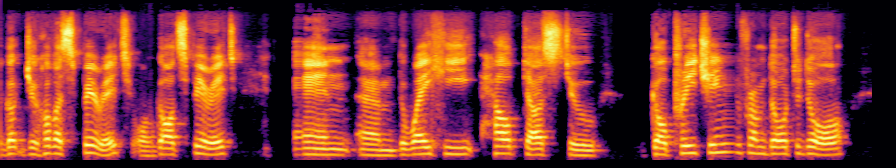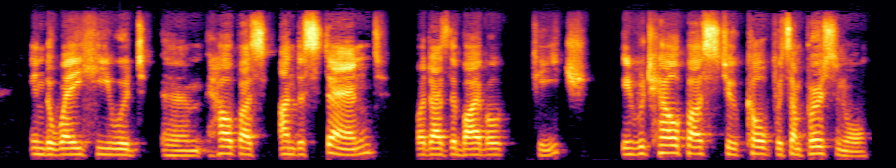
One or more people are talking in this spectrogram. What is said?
the Jehovah's Spirit or God's Spirit and um, the way He helped us to go preaching from door to door, in the way He would um, help us understand what does the Bible teach. It would help us to cope with some personal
